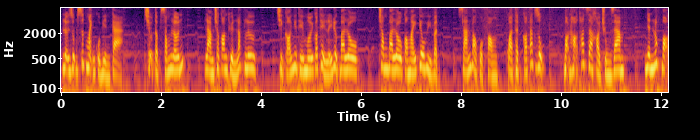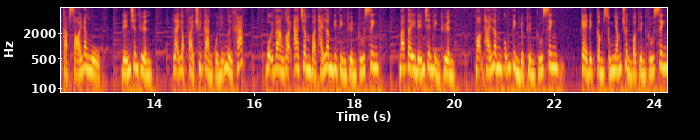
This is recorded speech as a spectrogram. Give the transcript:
lợi dụng sức mạnh của biển cả, triệu tập sóng lớn, làm cho con thuyền lắc lư. Chỉ có như thế mới có thể lấy được ba lô. Trong ba lô có máy tiêu hủy vật, sán vào của phòng, quả thật có tác dụng. Bọn họ thoát ra khỏi chuồng giam, nhân lúc bọ cạp sói đang ngủ, đến trên thuyền, lại gặp phải truy cản của những người khác, vội vàng gọi A Trâm và Thái Lâm đi tìm thuyền cứu sinh. Ba Tây đến trên đỉnh thuyền, bọn Thái Lâm cũng tìm được thuyền cứu sinh. Kẻ địch cầm súng nhắm chuẩn vào thuyền cứu sinh,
